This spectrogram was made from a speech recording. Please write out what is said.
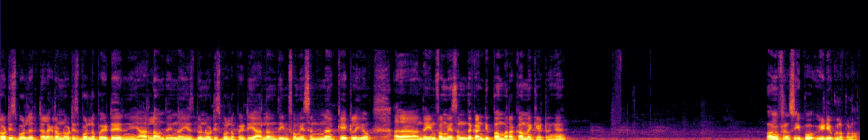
நோட்டீஸ் போர்டில் டெலகிராம் நோட்டீஸ் போர்டில் போயிட்டு யாரெல்லாம் வந்து இன்னும் எஸ்பிஓ நோட்டீஸ் போர்டில் போயிட்டு யாரெல்லாம் வந்து இன்ஃபர்மேஷன் இன்னும் கேட்கலையோ அந்த இன்ஃபர்மேஷன் வந்து கண்டிப்பாக மறக்காமல் கேட்டுருங்க. வாங்க ஃப்ரெண்ட்ஸ் இப்போது வீடியோக்குள்ளே போகலாம்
